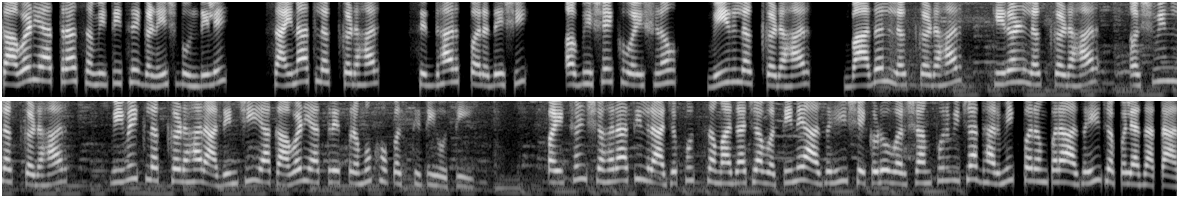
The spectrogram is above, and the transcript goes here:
कावड यात्रा समितीचे गणेश बुंदिले साईनाथ लक्कडहार सिद्धार्थ परदेशी अभिषेक वैष्णव वीर लक्कडहार बादल लक्कडहार किरण लक्कडहार अश्विन लक्कडहार विवेक लक्कडहार आदींची या कावड यात्रेत प्रमुख उपस्थिती होती. पैठण शहरातील राजपूत समाजाच्या वतीने आजही शेकडो वर्षांपूर्वीच्या धार्मिक परंपरा आजही जपल्या जातात.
